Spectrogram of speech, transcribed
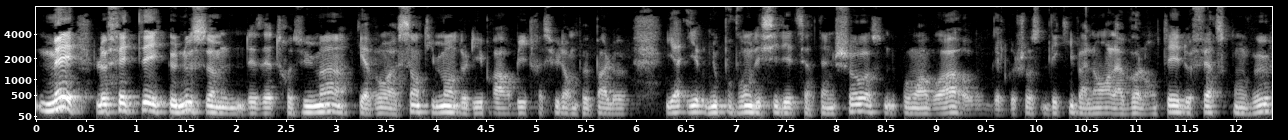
mais le fait est que nous sommes des êtres humains qui avons un sentiment de libre arbitre et celui-là on peut pas le. Nous pouvons décider de certaines choses, nous pouvons avoir euh, quelque chose d'équivalent à la volonté de faire ce qu'on veut.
